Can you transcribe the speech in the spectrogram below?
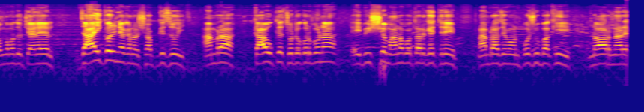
বঙ্গবন্ধু ট্যানেল, যাই করি না কেন সব কিছুই আমরা কাউকে ছোট করব না। এই বিশ্ব মানবতার ক্ষেত্রে আমরা যেমন পশু পাখি, নর, নারে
